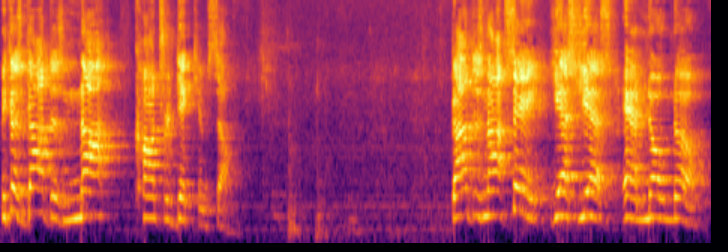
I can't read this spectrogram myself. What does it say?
Because God does not contradict himself. God does not say yes, yes, and no, no.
